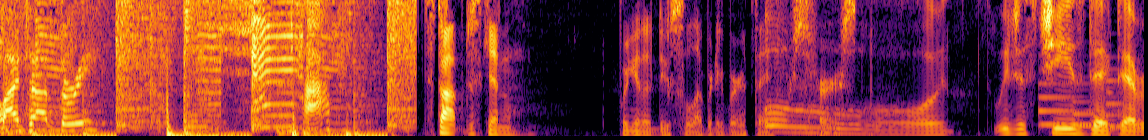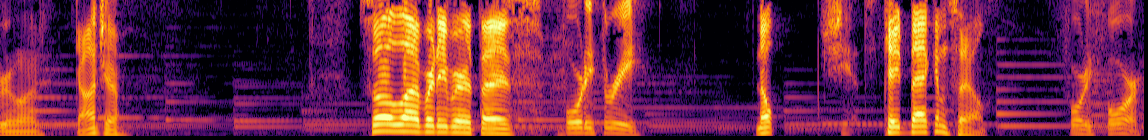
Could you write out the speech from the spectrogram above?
My top three? Top? Stop. Just kidding. We got to do celebrity birthdays first. Oh, we just cheese dicked everyone. Gotcha. Celebrity birthdays. 43. Nope. Shit. Kate Beckinsale. 44.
